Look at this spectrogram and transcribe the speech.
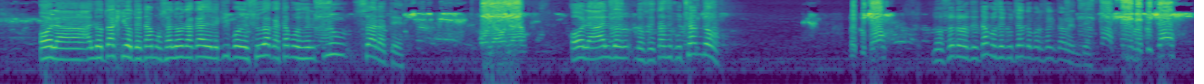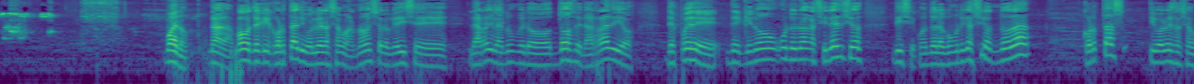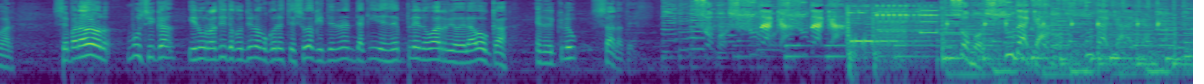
Hola, Aldo Tagio, te estamos saludando acá del equipo de Sudaca, estamos del Club Zárate. Hola, hola. Hola, Aldo, ¿nos estás escuchando? ¿Me escuchás? Nosotros te estamos escuchando perfectamente. Sí, ¿me escuchás? Bueno, nada, vamos a tener que cortar y volver a llamar, ¿no? Eso es lo que dice la regla número 2 de la radio. Después de, de que no uno no haga silencio, dice, cuando la comunicación no da, cortás y volvés a llamar. Separador, música, y en un ratito continuamos con este Sudaca itinerante aquí desde pleno barrio de La Boca, en el Club Zárate. Sudaca, Sudaca. Somos Sudaca, Sudaca.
